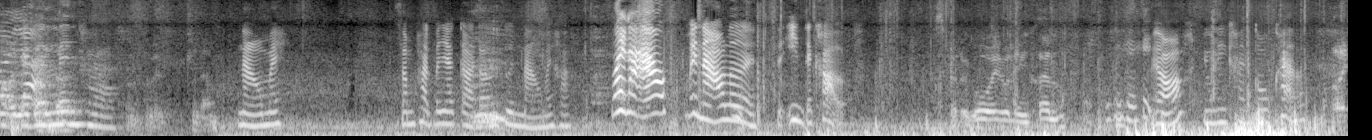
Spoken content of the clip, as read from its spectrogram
ออกไปเดินเล่นค่ะ หนาวไหม สัมผัสบรรยากาศตอนกลางคืนหนาวไหมคะ ไม่หนาว ไม่หนาวเลยจะอินแต่ข้าว Ska du gå Jolin själv? เหรอยูริคันโกค่ะ Oj,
